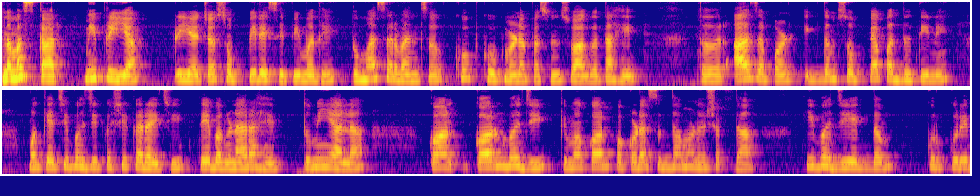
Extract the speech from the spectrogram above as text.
नमस्कार मी प्रिया. प्रियाच्या सोपी रेसिपीमध्ये तुम्हा सर्वांचं खूप खूप मनापासून स्वागत आहे. तर आज आपण एकदम सोप्या पद्धतीने मक्याची भजी कशी करायची ते बघणार आहे. तुम्ही याला कॉर्न कॉर्न भजी किंवा कॉर्न पकोडासुद्धा म्हणू शकता. ही भजी एकदम कुरकुरीत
